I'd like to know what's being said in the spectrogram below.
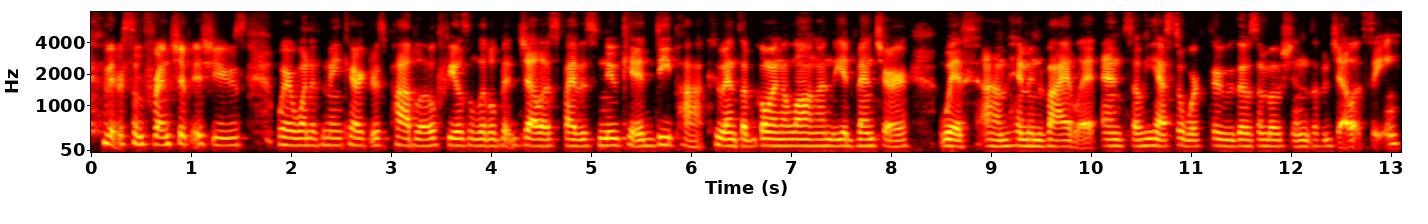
there's some friendship issues where one of the main characters, Pablo, feels a little bit jealous by this new kid, Deepak, who ends up going along on the adventure with um, him and Violet. And so he has to work through those emotions of jealousy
